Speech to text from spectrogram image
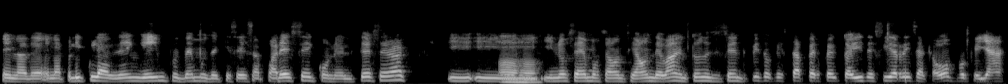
en la, en la película de Endgame pues vemos de que se desaparece con el Tesseract y, y, y no sabemos a dónde, a dónde va entonces pienso que está perfecto ahí de cierre y se acabó porque ya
